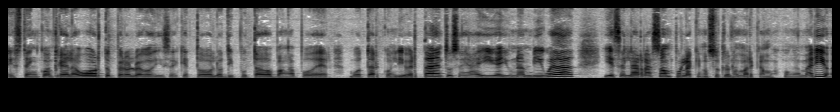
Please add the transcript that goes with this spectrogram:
está en contra del aborto, pero luego dice que todos los diputados van a poder votar con libertad. Entonces ahí hay una ambigüedad y esa es la razón por la que nosotros nos marcamos con amarillo.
